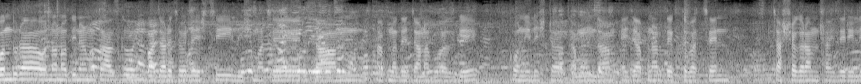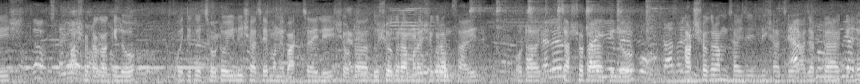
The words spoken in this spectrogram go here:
বন্ধুরা, অন্যান্য দিনের মতো আজকেও আমি বাজারে চলে এসেছি। ইলিশ মাছের দাম আপনাদের জানাব আজকে। কোন ইলিশটা কেমন দাম? এই যে আপনারা দেখতে পাচ্ছেন, চারশো গ্রাম সাইজের ইলিশ, পাঁচশো টাকা কিলো। ওইদিকে ছোট ইলিশ আছে মানে বাচ্চা ইলিশ, ওটা দুশো গ্রাম, আড়াইশো গ্রাম সাইজ ওটা চারশো টাকা কিলো। আটশো গ্রাম সাইজ ইলিশ আছে হাজার টাকা কিলো,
